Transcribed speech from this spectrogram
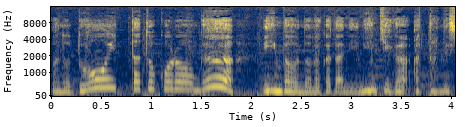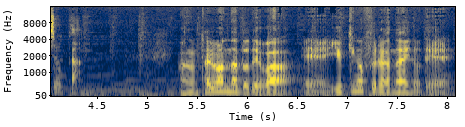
あのどういったところがインバウンドの方に人気があったんでしょうか？あの台湾などでは、えー雪が降らないので、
